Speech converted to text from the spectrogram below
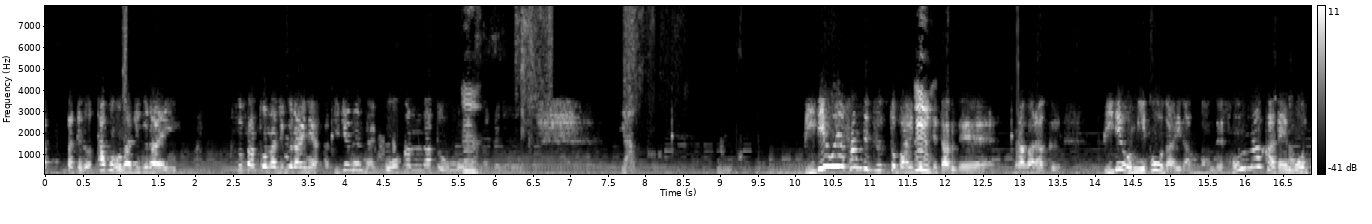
ゃったけど、多分同じぐらい、クソさんと同じぐらいね、80年代後半だと思うんだけど、いや、ビデオ屋さんでずっとバイトしてたんで、長らく、ビデオ見放題だったんで、その中でもう一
